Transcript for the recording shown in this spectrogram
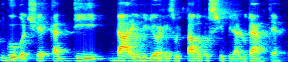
Google cerca di dare il miglior risultato possibile all'utente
